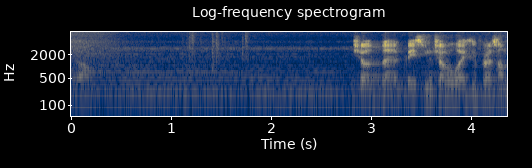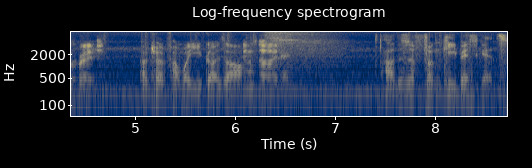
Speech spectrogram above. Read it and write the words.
as well. Sure, there'd be some trouble waiting for us on the bridge. I'm trying to find where you guys are. Inside. Oh, there's a funky biscuit.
